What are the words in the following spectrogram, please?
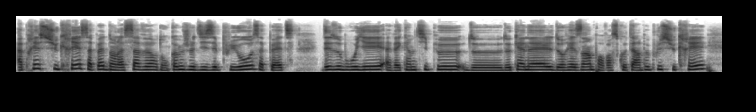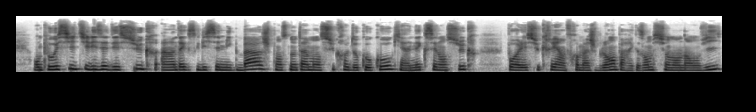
Après, sucré, ça peut être dans la saveur. Donc, comme je le disais plus haut, ça peut être des œufs brouillés avec un petit peu de, de, cannelle, de raisin pour avoir ce côté un peu plus sucré. On peut aussi utiliser des sucres à index glycémique bas. Je pense notamment au sucre de coco, qui est un excellent sucre pour aller sucrer un fromage blanc, par exemple, si on en a envie.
